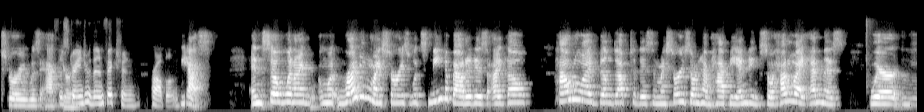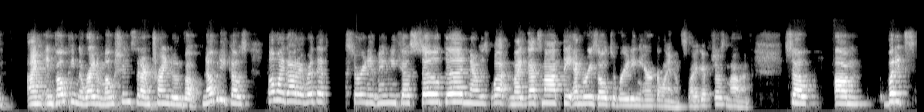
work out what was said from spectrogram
story was accurate. The stranger than fiction problem. Yes. And so when I when writing my stories, what's neat about it is I go, how do I build up to this? And my stories don't have happy endings. So how do I end this where I'm invoking the right emotions that I'm trying to invoke. Nobody goes, Oh my God, I read that story and it made me feel so good. And I was what? Like, that's not the end result of reading Erica Lance. Like, it's just not. So, um, but it's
